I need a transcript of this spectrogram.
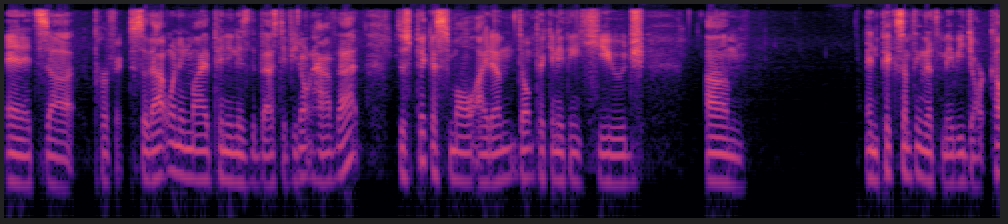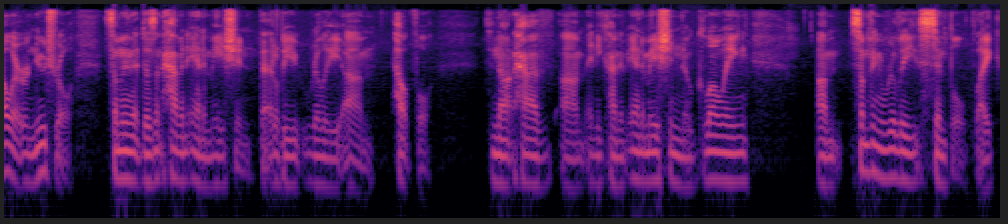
and it's uh, perfect. So that one, in my opinion, is the best. If you don't have that, just pick a small item. Don't pick anything huge. Um, and pick something that's maybe dark color or neutral, something that doesn't have an animation. That'll be really um, helpful to not have um, any kind of animation, no glowing, um, something really simple like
